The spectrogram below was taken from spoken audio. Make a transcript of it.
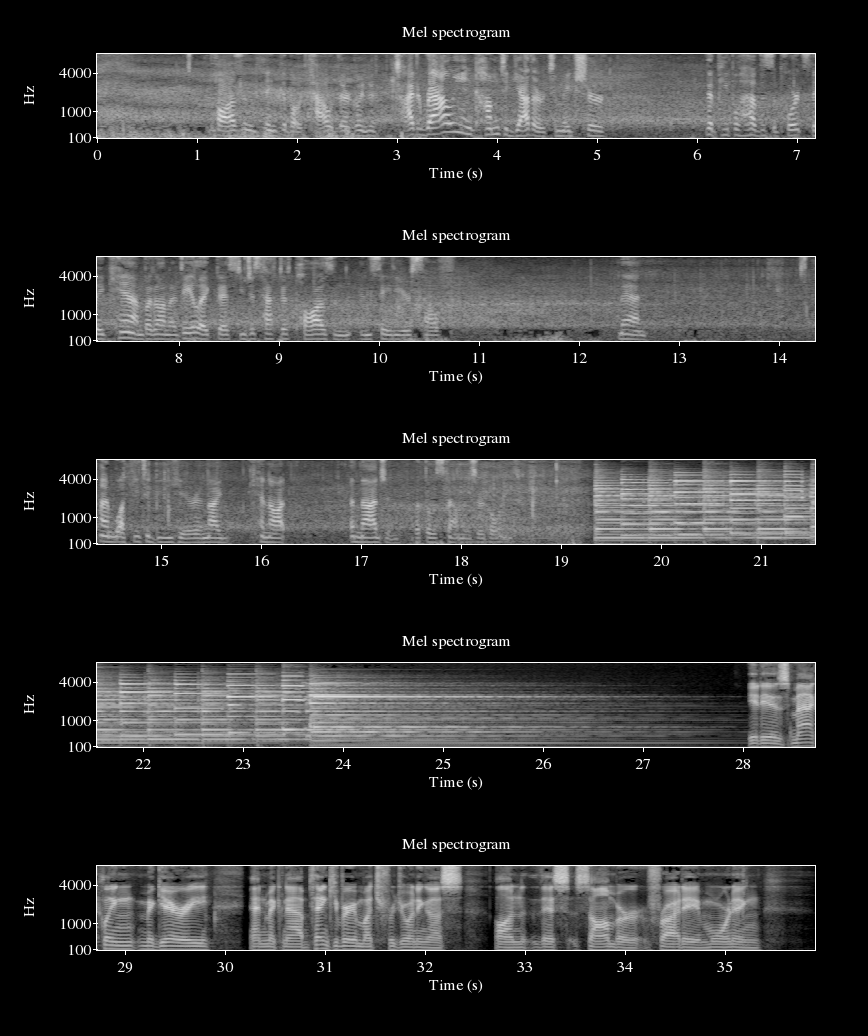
pause and think about how they're going to try to rally and come together to make sure that people have the supports they can. But on a day like this, you just have to pause and, and say to yourself, man, I'm lucky to be here, and I cannot imagine what those families are going through. It is Mackling, McGarry, and McNabb. Thank you very much for joining us on this somber Friday morning.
